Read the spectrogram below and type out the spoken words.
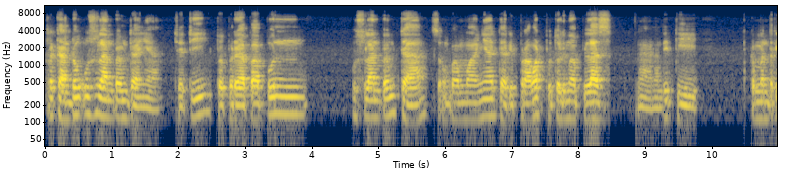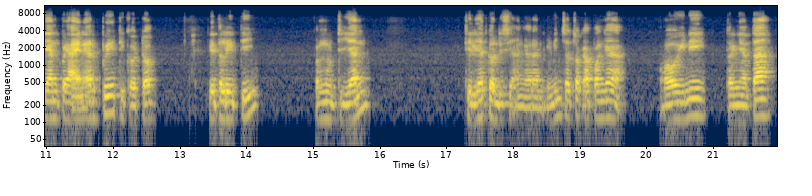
tergantung usulan Pemdanya. Jadi beberapa pun usulan Pemda seumpamanya dari perawat butuh 15. Nah, nanti di Kementerian PANRB digodok, diteliti, kemudian dilihat kondisi anggaran. Ini cocok apa enggak? Oh, ini ternyata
